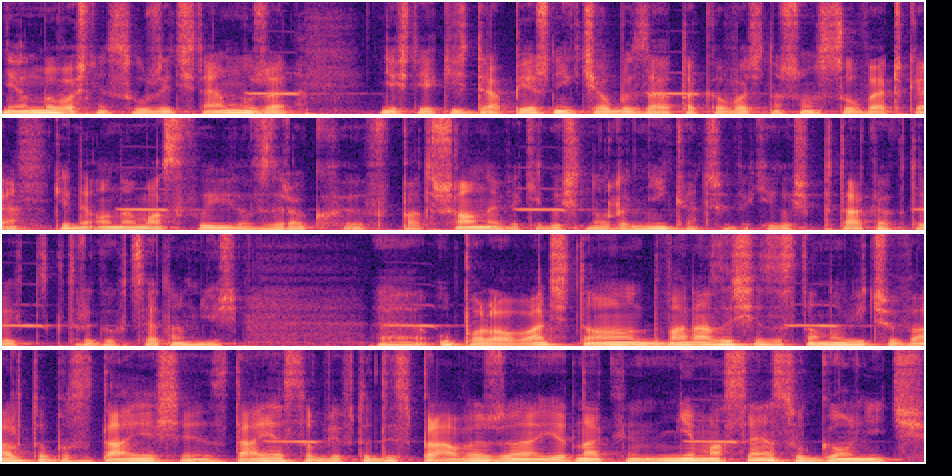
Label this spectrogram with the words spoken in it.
I on ma właśnie służyć temu, że jeśli jakiś drapieżnik chciałby zaatakować naszą suweczkę, kiedy ona ma swój wzrok wpatrzony w jakiegoś nornika czy w jakiegoś ptaka, który, którego chce tam gdzieś upolować, to dwa razy się zastanowi, czy warto, bo zdaje, się, zdaje sobie wtedy sprawę, że jednak nie ma sensu gonić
